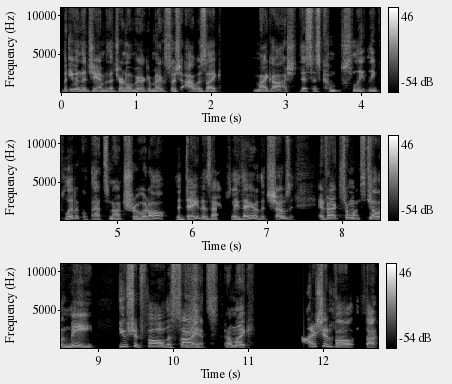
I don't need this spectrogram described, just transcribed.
but even the JAMA of the Journal of American Medical Association, I was like, my gosh, this is completely political. That's not true at all. The data is actually there that shows it. In fact, someone's telling me you should follow the science, and I'm like, I should follow. The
